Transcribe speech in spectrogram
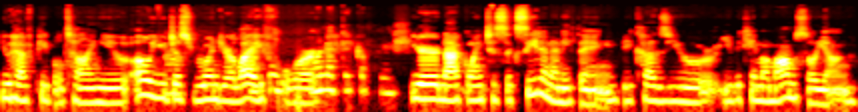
you have people telling you, oh, you just ruined your life, or you're not going to succeed in anything because you you became a mom so young.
